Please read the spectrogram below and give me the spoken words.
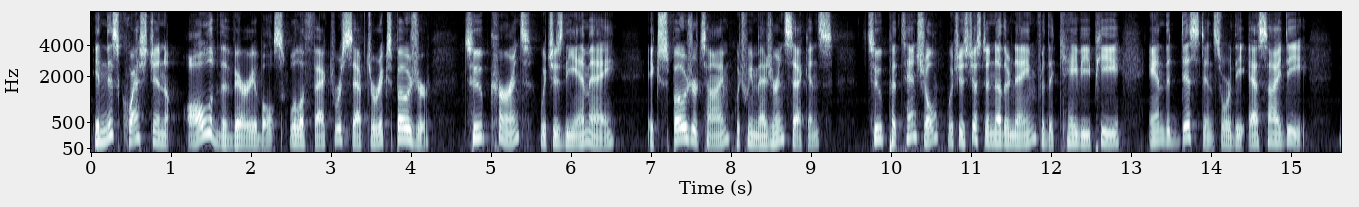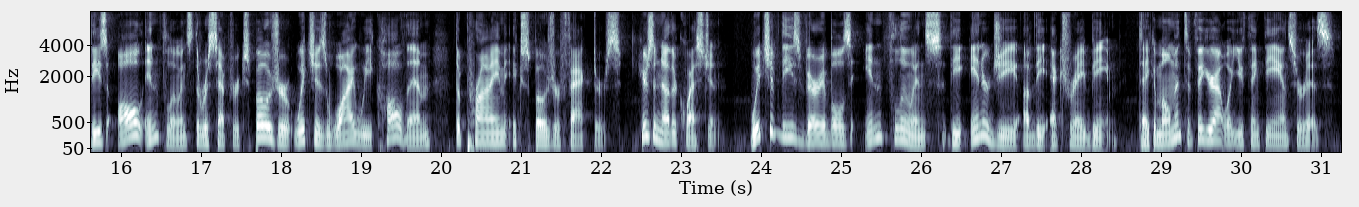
In this question, all of the variables will affect receptor exposure. Tube current, which is the MA, exposure time, which we measure in seconds, tube potential, which is just another name for the KVP, and the distance, or the SID. These all influence the receptor exposure, which is why we call them the prime exposure factors. Here's another question. Which of these variables influence the energy of the X-ray beam? Take a moment to figure out what you think the answer is.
